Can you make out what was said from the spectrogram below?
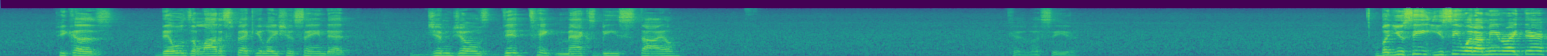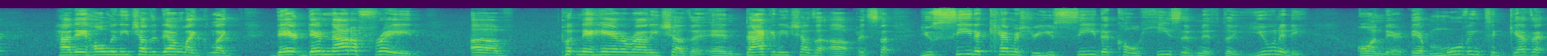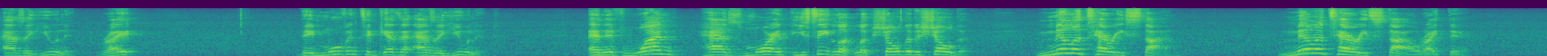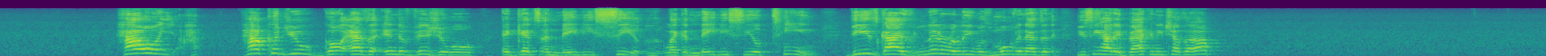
because there was a lot of speculation saying that Jim Jones did take Max B's style. Okay, let's see here. But you see, you see what I mean right there? How they holding each other down like like they're they're not afraid of putting their hand around each other and backing each other up and stuff. You see the chemistry, you see the cohesiveness, the unity on there. They're moving together as a unit, right? They moving together as a unit. And if one has more, you see, look, look, shoulder to shoulder, military style military style right there. How how could you go as an individual against a Navy SEAL like a Navy SEAL team? These guys literally was moving as an you see how they backing each other up?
